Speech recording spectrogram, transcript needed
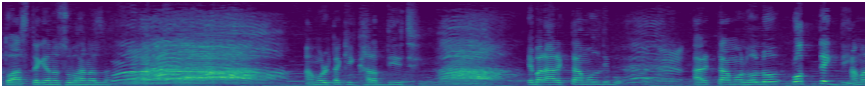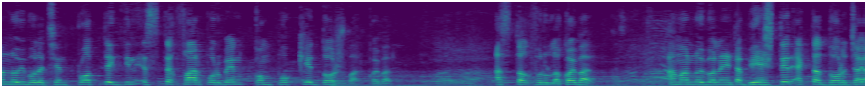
এত আস্তে কেন সুবহান আল্লাহ আমলটা কি খারাপ দিয়েছি? এবার আরেকটা আমল দিব। আরেকটা আমল হলো প্রত্যেক দিন। আমার নবী বলেছেন, প্রত্যেক দিন ইস্তেগফার পড়বেন কমপক্ষে দশ বার। কয়বার? আস্তাগফিরুল্লাহ, কয়বার? আমার নবী বলেন, এটা বেহেশতের একটা দরজা।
